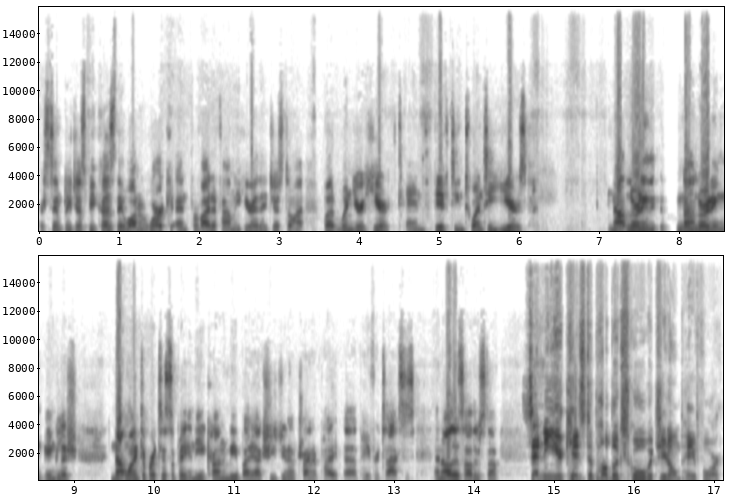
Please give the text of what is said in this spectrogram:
are simply just because they want to work and provide a family here. They just don't have, but when you're here 10, 15, 20 years, not learning, not learning English, not wanting to participate in the economy by actually, you know, trying to pay, uh, pay for taxes and all this other stuff. Sending your kids to public school, which you don't pay for.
